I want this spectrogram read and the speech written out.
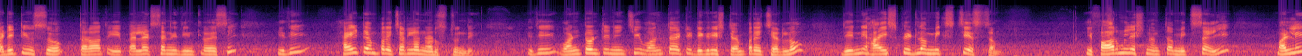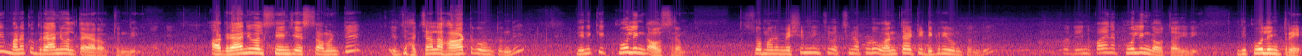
అడిటివ్స్ తర్వాత ఈ పెల్లెట్స్ అని దీంట్లో వేసి ఇది హై టెంపరేచర్లో నడుస్తుంది. ఇది వన్ ట్వంటీ నుంచి వన్ థర్టీ డిగ్రీస్ టెంపరేచర్లో దీన్ని హై స్పీడ్లో మిక్స్ చేస్తాం. ఈ ఫార్ములేషన్ అంతా మిక్స్ అయ్యి మళ్ళీ మనకు గ్రాన్యువల్ తయారవుతుంది. ఆ గ్రాన్యువల్స్ ఏం చేస్తామంటే ఇది చాలా హాట్గా ఉంటుంది. దీనికి కూలింగ్ అవసరం. సో మన మెషిన్ నుంచి వచ్చినప్పుడు వన్ థర్టీ డిగ్రీ ఉంటుంది. సో దీనిపైన కూలింగ్ అవుతుంది ఇది. ఇది కూలింగ్ ట్రే.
